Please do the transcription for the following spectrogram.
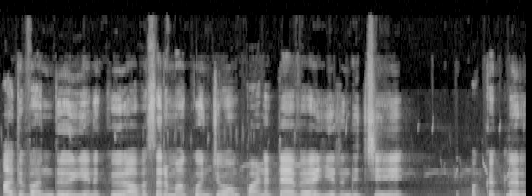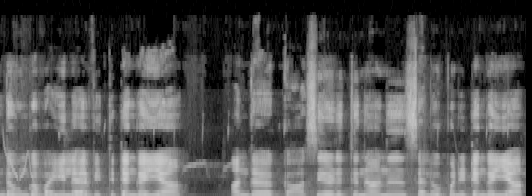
அது வந்து எனக்கு அவசரமா கொஞ்சம் பண தேவை இருந்துச்சு. பக்கத்துல இருந்த உங்க வயல வித்துட்டங்கய்யா. அந்த காசு எடுத்து நான் செலவு பண்ணிட்டேங்க ஐயா.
